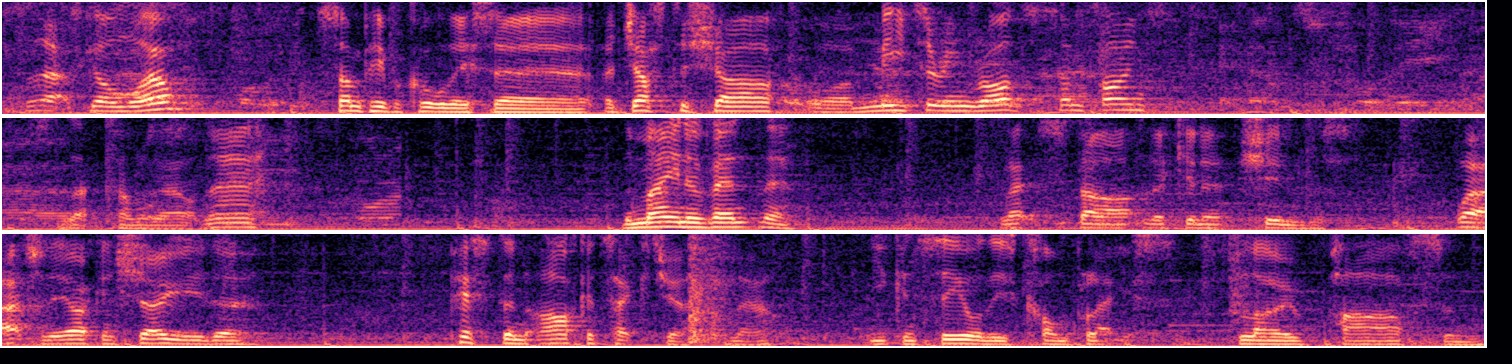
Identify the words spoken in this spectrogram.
So that's gone well. Some people call this a adjuster shaft or a metering rod sometimes. So that comes out there. The main event then. Let's start looking at shims. Well actually I can show you the piston architecture now. You can see all these complex flow paths and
